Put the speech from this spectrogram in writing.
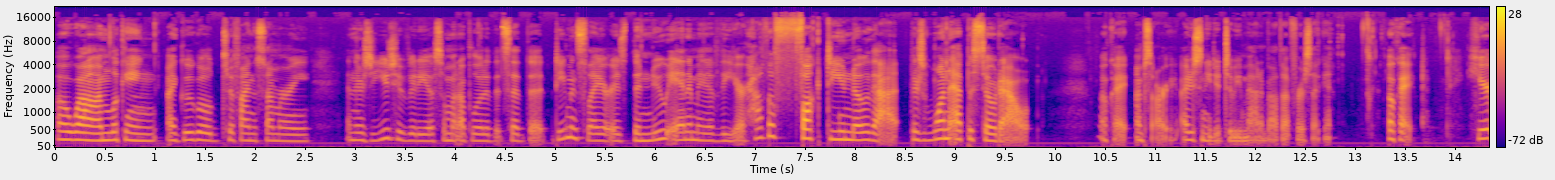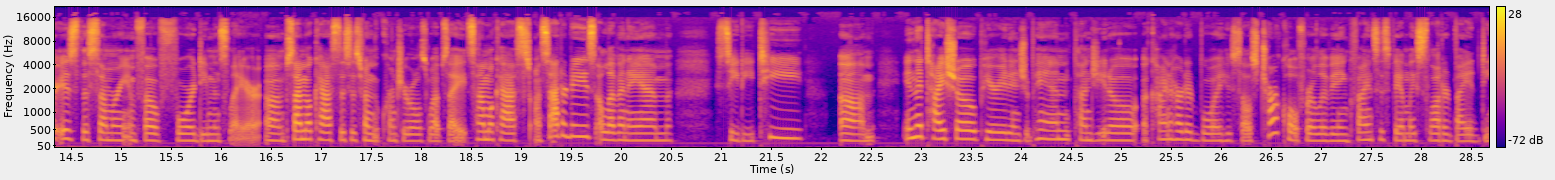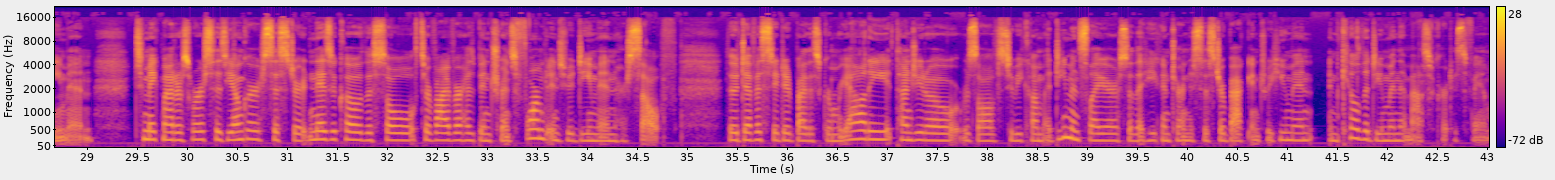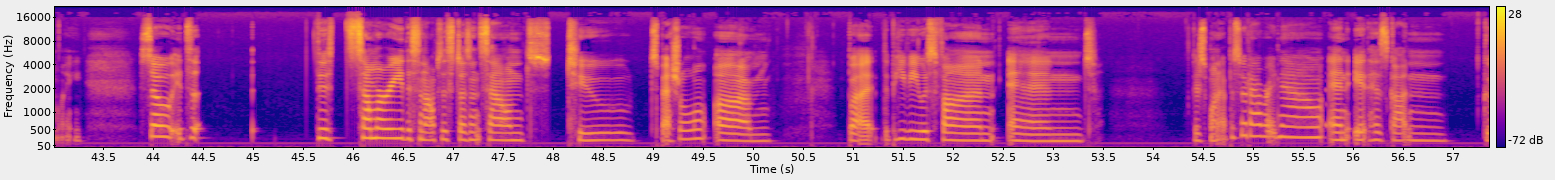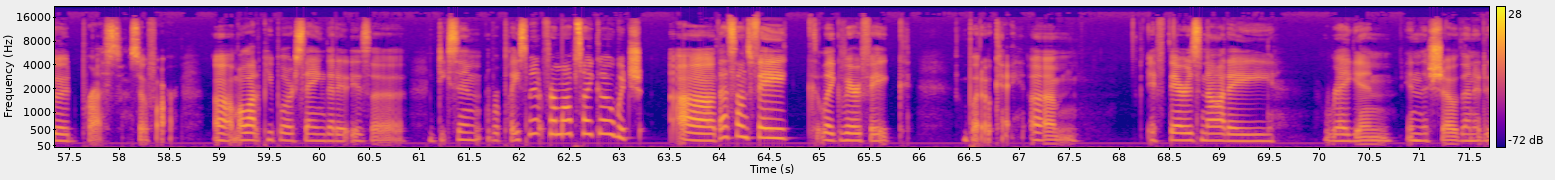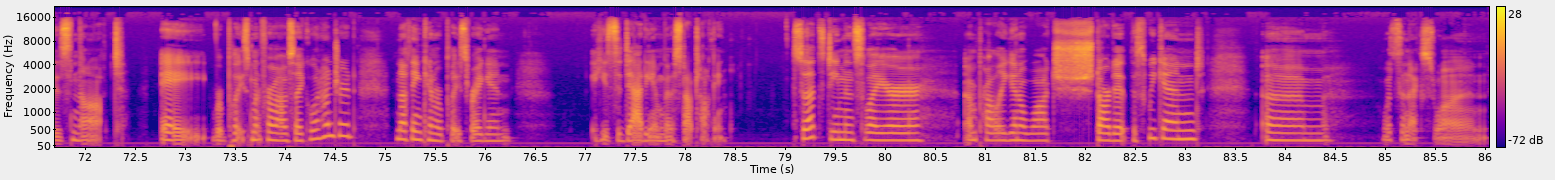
Oh, wow, I'm looking. I Googled to find the summary, and there's a YouTube video someone uploaded that said that Demon Slayer is the new anime of the year. How the fuck do you know that? There's one episode out. Okay, I'm sorry. I just needed to be mad about that for a second. Okay, here is the summary info for Demon Slayer. Um, simulcast, this is from the Crunchyroll's website. Simulcast on Saturdays, 11 a.m. CDT. Um, in the Taisho period in Japan, Tanjiro, a kind hearted boy who sells charcoal for a living, finds his family slaughtered by a demon. To make matters worse, his younger sister, Nezuko, the sole survivor, has been transformed into a demon herself. Though devastated by this grim reality, Tanjiro resolves to become a demon slayer so that he can turn his sister back into a human and kill the demon that massacred his family. So it's the summary, the synopsis doesn't sound too special. Um, but the PV was fun, and there's one episode out right now, and it has gotten good press so far. Um, a lot of people are saying that it is a decent replacement for Mob Psycho, which uh, that sounds fake, like very fake, but okay. Um, if there is not a Reigen in the show, then it is not a replacement for Mob Psycho 100. Nothing can replace Reigen. He's the daddy. I'm going to stop talking. So that's Demon Slayer. I'm probably gonna watch start it this weekend. Um, what's the next one?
